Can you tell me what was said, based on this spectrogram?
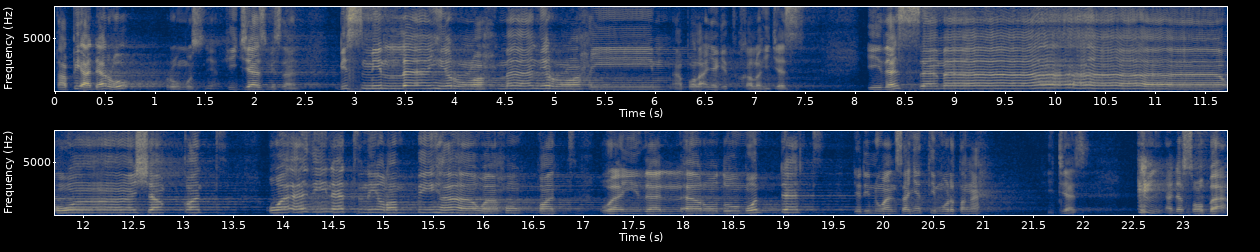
tapi ada ru, rumusnya. Hijaz misalnya. Bismillahirrahmanirrahim. Nah, polanya gitu kalau Hijaz. Idza samaa'u syaqqat وأذنت لربها وحقت وإذا الأرض مدت jadi nuansanya timur tengah Hijaz ada soba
